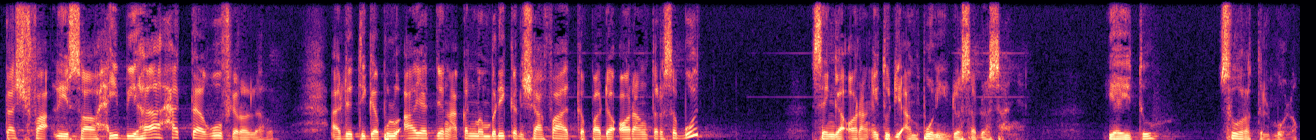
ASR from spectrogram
tashfa' li sahibiha hatta ghufira lahu. Ada 30 ayat yang akan memberikan syafaat kepada orang tersebut sehingga orang itu diampuni dosa-dosanya. Yaitu suratul muluk.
